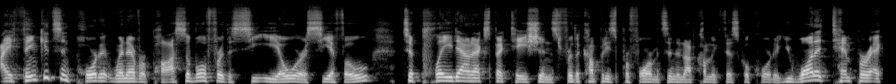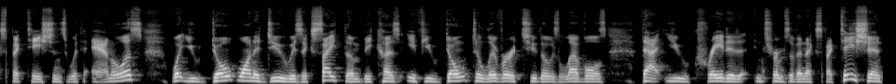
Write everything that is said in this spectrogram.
I think it's important whenever possible for the CEO or a CFO to play down expectations for the company's performance in an upcoming fiscal quarter. You want to temper expectations with analysts. What you don't want to do is excite them because if you don't deliver to those levels that you created in terms of an expectation,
